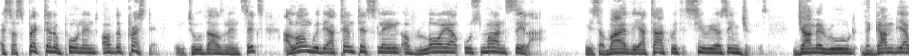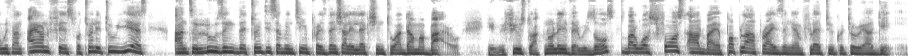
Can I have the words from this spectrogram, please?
a suspected opponent of the president, in 2006, along with the attempted slaying of lawyer Ousman Sillah. He survived the attack with serious injuries. Jammeh ruled the Gambia with an iron fist for 22 years until losing the 2017 presidential election to Adama Barrow. He refused to acknowledge the results but was forced out by a popular uprising and fled to Equatorial Guinea.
